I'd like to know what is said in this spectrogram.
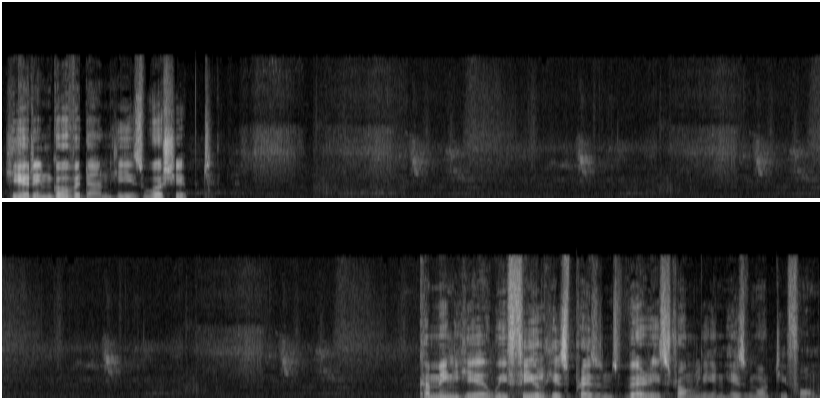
here in Govardhan he is worshipped. Coming here, we feel his presence very strongly in his Murti form.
